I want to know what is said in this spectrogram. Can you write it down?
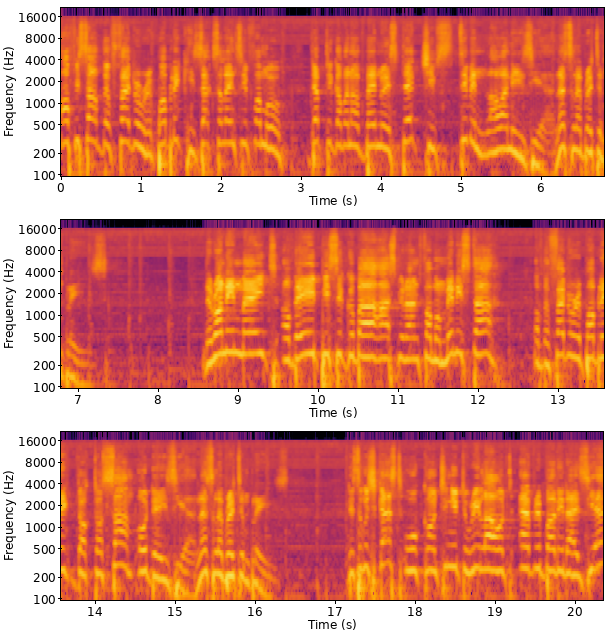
Officer of the Federal Republic, His Excellency former Deputy Governor of Benue State, Chief Stephen Lawani is here. Let's celebrate him, please. The running mate of the APC Guba aspirant former Minister of the Federal Republic, Dr. Sam Ode is here. Let's celebrate him, please. Distinguished guests will continue to reel out everybody that is here.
